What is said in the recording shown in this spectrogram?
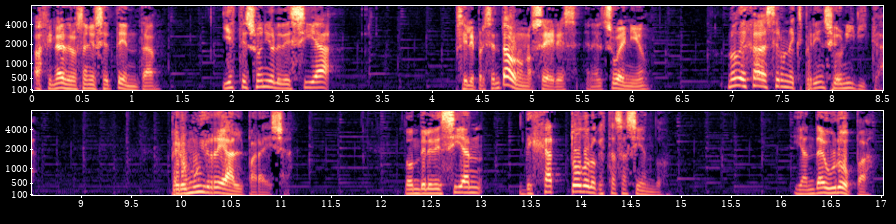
a finales de los años 70 y este sueño le decía, se le presentaban unos seres en el sueño, no dejaba de ser una experiencia onírica, pero muy real para ella, donde le decían, deja todo lo que estás haciendo y anda a Europa,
